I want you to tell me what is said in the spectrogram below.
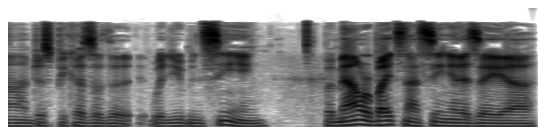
um, just because of the what you've been seeing. But Malwarebytes not seeing it as a uh,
